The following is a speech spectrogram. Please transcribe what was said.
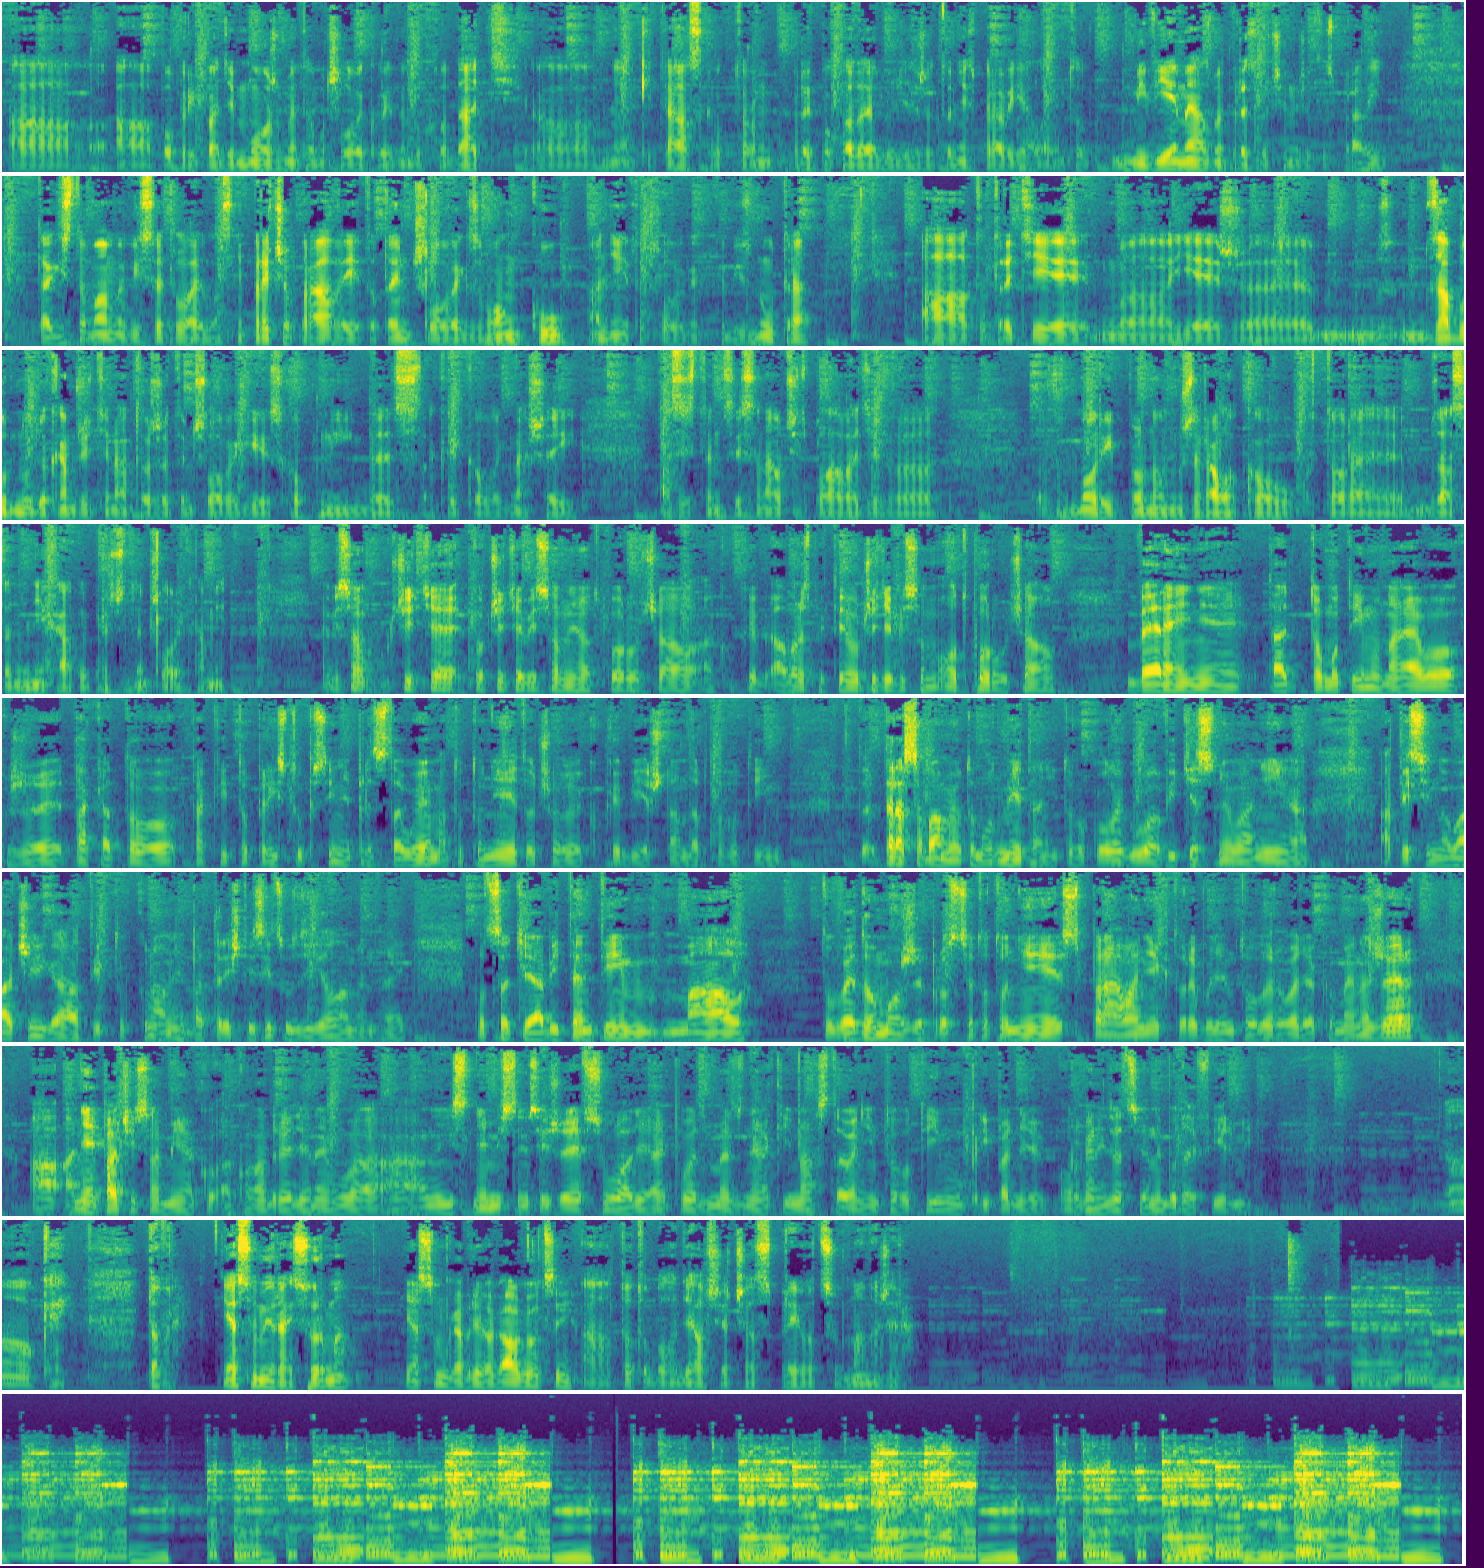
a, a po prípade môžeme tomu človeku jednoducho dať uh, nejaký task, o ktorom predpokladajú ľudia, že to nespraví, ale on to, my vieme a sme presvedčení, že to spraví. Takisto máme vysvetľovať vlastne, prečo práve je to ten človek zvonku a nie je to človek ako keby znútra a to tretie je, že zabudnúť okamžite na to, že ten človek je schopný bez akejkoľvek našej asistencie sa naučiť plávať v, v mori plnom žralokov, ktoré zásadne nechápe, prečo ten človek tam je. Ja by som určite, určite by som neodporúčal, ako keby, alebo respektíve určite by som odporúčal verejne dať tomu týmu najavo, že takáto, takýto prístup si nepredstavujem a toto nie je to, čo ako keby je štandard toho týmu teraz sa báme o tom odmietaní toho kolegu a vytesňovaní a, a ty si nováčik a ty tu k nám nepatríš, ty si cudzí element. Hej. V podstate, aby ten tým mal tú vedomosť, že proste toto nie je správanie, ktoré budem tolerovať ako manažer a, a nepáči sa mi ako, ako nadriadenému a, a nemyslím si, že je v súlade aj povedzme s nejakým nastavením toho týmu, prípadne organizácie nebo aj firmy. OK, dobre. Ja som Juraj Surma. Ja som Gabriel Galgoci. A toto bola ďalšia časť prievodcu manažera.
